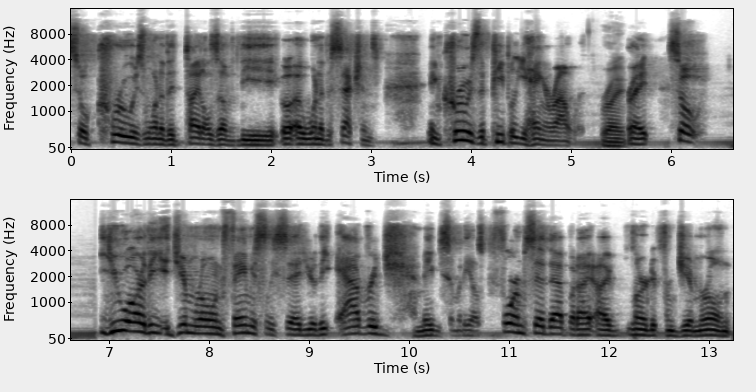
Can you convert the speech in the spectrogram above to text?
so crew is one of the titles of the uh, one of the sections, and crew is the people you hang around with. Right. Right. So you are the Jim Rohn famously said you're the average. Maybe somebody else before him said that, but I, I learned it from Jim Rohn.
